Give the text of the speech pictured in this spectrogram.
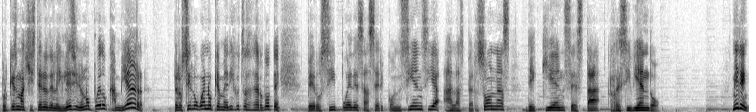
porque es magisterio de la iglesia, yo no puedo cambiar. Pero sí lo bueno que me dijo este sacerdote, pero sí puedes hacer conciencia a las personas de quién se está recibiendo. Miren,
